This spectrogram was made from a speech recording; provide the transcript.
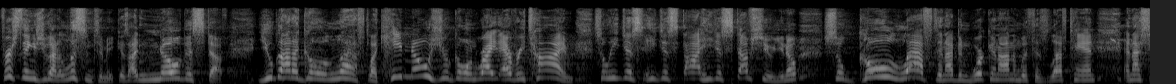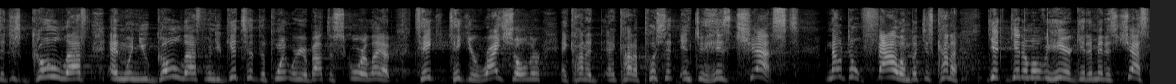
First thing is you got to listen to me because I know this stuff. You got to go left. Like he knows you're going right every time. So he just he just he just stuffs you, you know? So go left. And I've been working on him with his left hand. And I said, just go left. And when you go left, when you get to the point where you're about to score a layup, take take your right shoulder and kind of and kind of push it into his chest. Now, don't foul him, but just kind of get, get him over here, get him in his chest,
